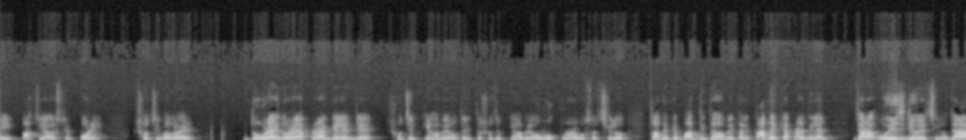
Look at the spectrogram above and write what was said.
এই পাঁচই আগস্টের পরে সচিবালয়ের দৌড়ায় দৌড়ায় আপনারা গেলেন যে সচিব কী হবে, অতিরিক্ত সচিব কী হবে, অমুক পনেরো বছর ছিল, তাদেরকে বাদ দিতে হবে, তাহলে কাদেরকে আপনারা দিলেন? যারা ওএসডি হয়েছিল, যারা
